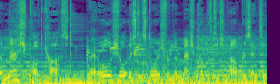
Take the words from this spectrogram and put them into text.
the MASH podcast, where all shortlisted stories from the MASH competition are presented.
